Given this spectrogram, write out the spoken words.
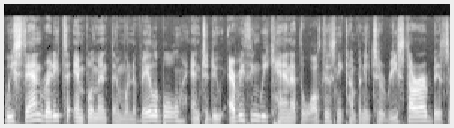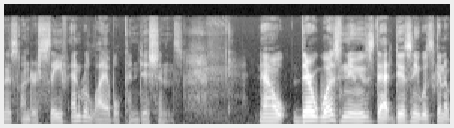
We stand ready to implement them when available and to do everything we can at the Walt Disney Company to restart our business under safe and reliable conditions. Now, there was news that Disney was going to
